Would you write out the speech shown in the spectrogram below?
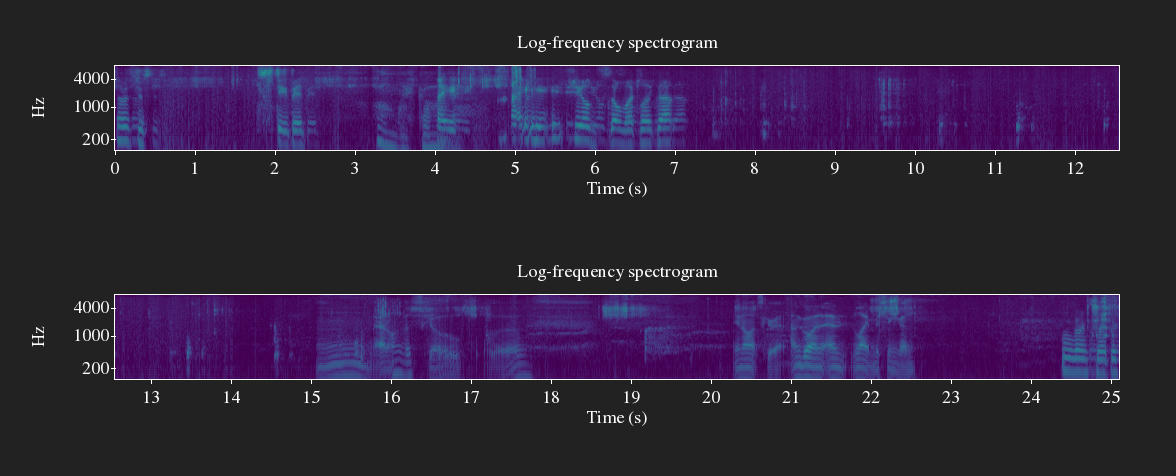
That was just stupid. Oh my god. I hate, I hate shields so much like that. Mm, I don't have a scope. Ugh. You know what? Screw it. I'm going and light machine gun. I'm going sniper. We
